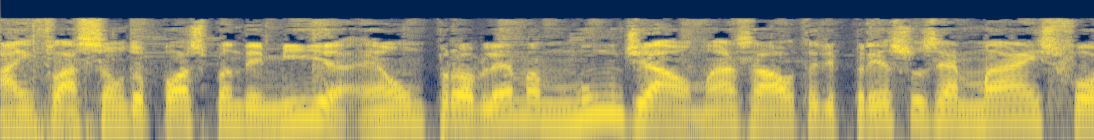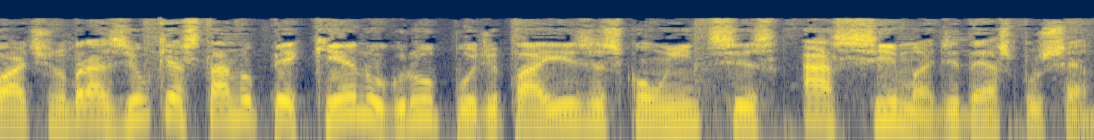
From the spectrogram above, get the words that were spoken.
A inflação do pós-pandemia é um problema mundial, mas a alta de preços é mais forte no Brasil, que está no pequeno grupo de países com índices acima de 10%.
